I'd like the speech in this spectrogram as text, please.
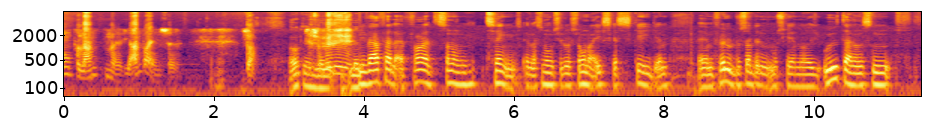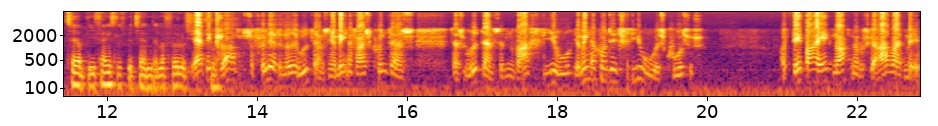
nogen på lampen af de andre indsatte. Okay, det er men. Men i hvert fald, at for at sådan nogle ting, eller sådan nogle situationer ikke skal ske igen, øhm, føler du så, den måske er noget i uddannelsen til at blive fængselsbetjent, eller føler du Ja, det er klart. Selvfølgelig er det noget i uddannelsen. Jeg mener faktisk kun deres, deres uddannelse, den var fire uger. Jeg mener kun, det er et fire ugers kursus. Og det er bare ikke nok, når du skal arbejde med,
